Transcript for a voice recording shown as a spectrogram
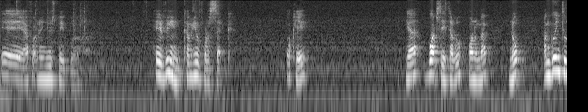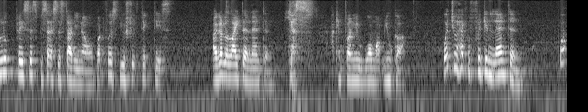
Hey, I found a newspaper. Hey Rin come here for a sec. Okay yeah, what Seitaro? Want a map? Nope. I'm going to look places besides the study now, but first you should take this. I got a lighter and lantern. Yes! I can finally warm up Yuka. Why'd you have a freaking lantern? What?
